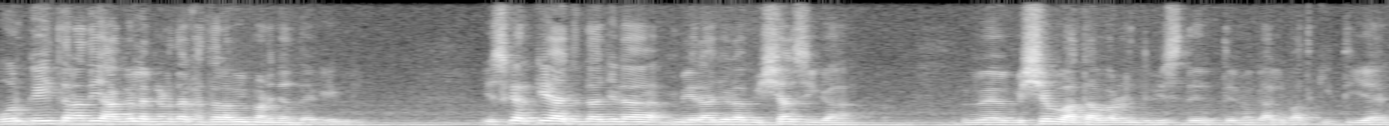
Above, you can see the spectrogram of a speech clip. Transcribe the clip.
ਔਰ ਕਈ ਤਰ੍ਹਾਂ ਦੀ ਅੱਗ ਲੱਗਣ ਦਾ ਖਤਰਾ ਵੀ ਬਣ ਜਾਂਦਾ ਹੈ ਕਈ ਵਾਰੀ। ਇਸ ਕਰਕੇ ਅੱਜ ਦਾ ਜਿਹੜਾ ਮੇਰਾ ਜਿਹੜਾ ਵਿਸ਼ਾ ਸੀਗਾ ਵਿਸ਼ਵ ਵਾਤਾਵਰਣ ਦਿਵਸ ਦੇ ਉੱਤੇ ਮੈਂ ਗੱਲਬਾਤ ਕੀਤੀ ਹੈ।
